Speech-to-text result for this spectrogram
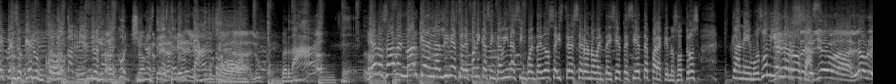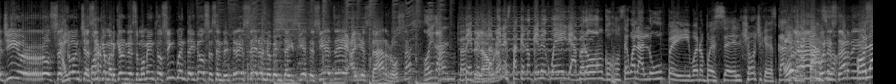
Ay, pensó que era un Yo también dije, qué cochino No, no, este era Lupe. ¿Verdad? Ya lo saben, marquen las líneas telefónicas en cabina 52630977 para que nosotros ganemos un millón de ¿Quién Se rosas. lo lleva Laura G o Rosa Ay, Concha. Así que marcaron en este momento 52630977. Ahí está, Rosa. Oigan, Tan pe- de pero Laura. también está que no quede huella, Bronco, José Guadalupe y bueno, pues el show que descarga. Hola, buenas tardes. Hola.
